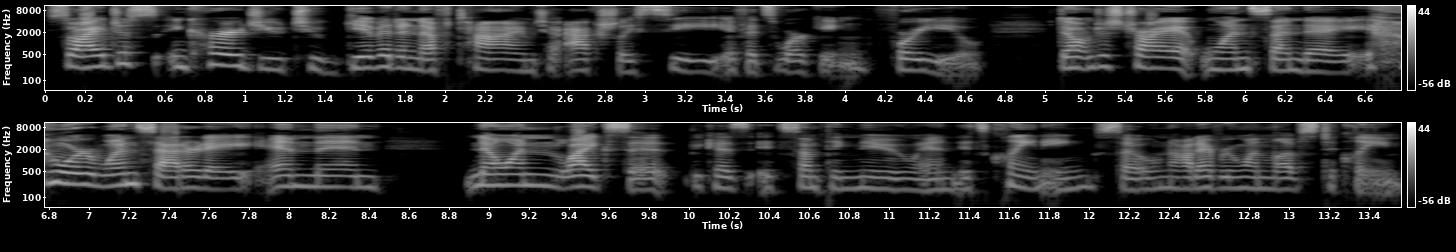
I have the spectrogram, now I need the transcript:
So I just encourage you to give it enough time to actually see if it's working for you. Don't just try it one Sunday or one Saturday and then no one likes it because it's something new and it's cleaning. So not everyone loves to clean.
